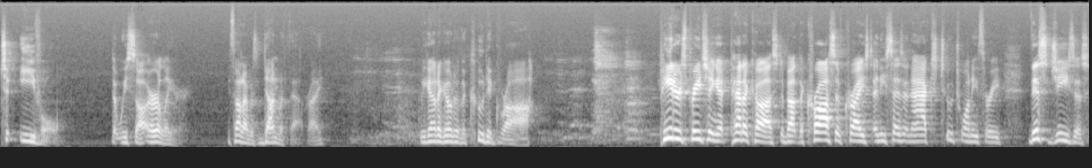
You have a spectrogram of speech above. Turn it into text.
to evil that we saw earlier. You thought I was done with that, right? We got to go to the coup de grace. Peter's preaching at Pentecost about the cross of Christ and he says in Acts 2:23, this Jesus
